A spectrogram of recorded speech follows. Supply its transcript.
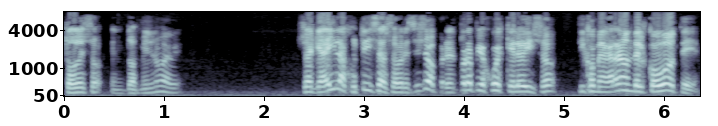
todo eso en 2009. O sea que ahí la justicia sobreselló, pero el propio juez que lo hizo dijo, me agarraron del cogote.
